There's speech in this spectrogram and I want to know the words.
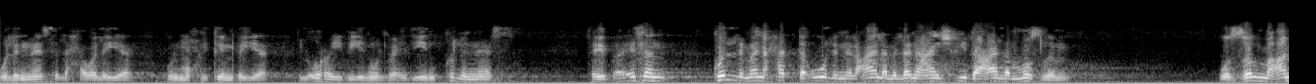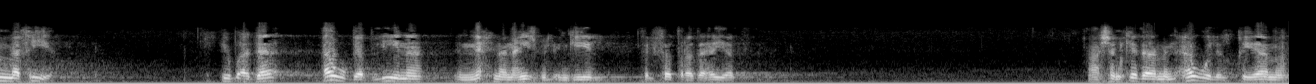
وللناس اللي حواليا والمحيطين بيا القريبين والبعيدين كل الناس. فيبقى اذا كل ما أنا حتى أقول إن العالم اللي أنا عايش فيه ده عالم مظلم والظلم عم فيه يبقى ده أوجب لينا إن إحنا نعيش بالإنجيل في الفترة دهيت عشان كده من أول القيامة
